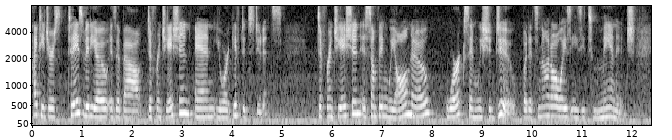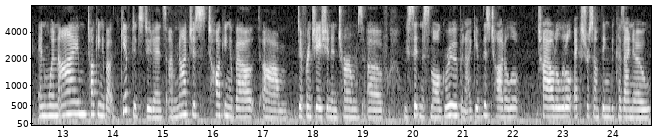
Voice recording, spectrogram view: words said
Hi teachers, today's video is about differentiation and your gifted students. Differentiation is something we all know works and we should do, but it's not always easy to manage. And when I'm talking about gifted students, I'm not just talking about um, differentiation in terms of we sit in a small group and I give this child a little, child a little extra something because I know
